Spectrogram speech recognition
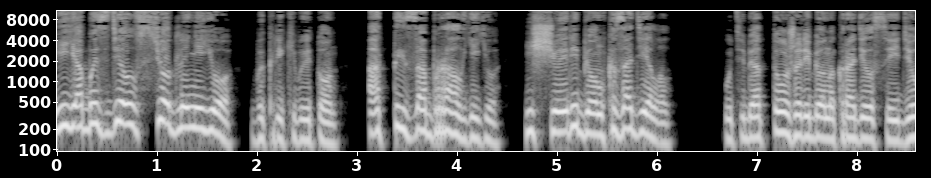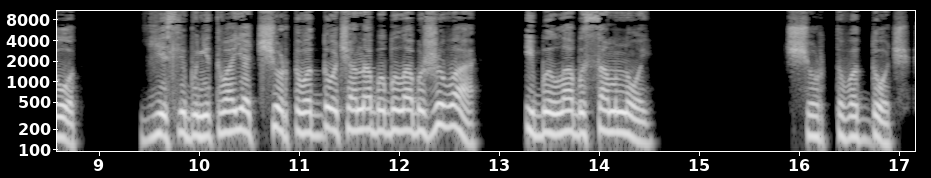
«И я бы сделал все для нее!» — выкрикивает он. «А ты забрал ее! Еще и ребенка заделал! У тебя тоже ребенок родился, идиот! Если бы не твоя чертова дочь, она бы была бы жива и была бы со мной!» «Чертова дочь!»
